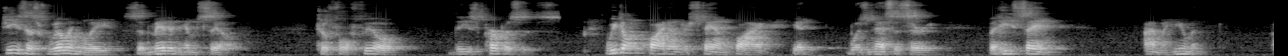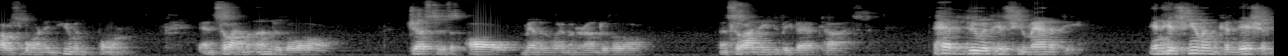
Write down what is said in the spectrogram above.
Jesus willingly submitted himself to fulfill these purposes. We don't quite understand why it was necessary, but he's saying, I'm a human. I was born in human form, and so I'm under the law just as all men and women are under the law. And so I need to be baptized. It had to do with his humanity. In his human condition,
